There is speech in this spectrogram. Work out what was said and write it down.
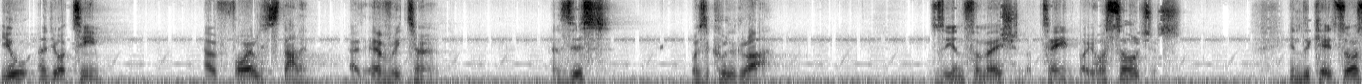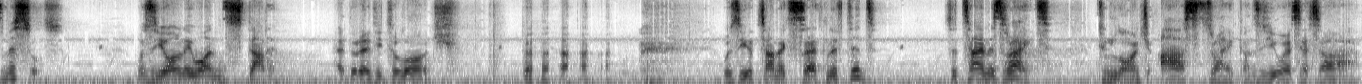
You and your team have foiled Stalin at every turn. And this was the coup de grace. The information obtained by your soldiers indicates those missiles was the only one Stalin had ready to launch. was the atomic threat lifted? The time is right to launch our strike on the USSR.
